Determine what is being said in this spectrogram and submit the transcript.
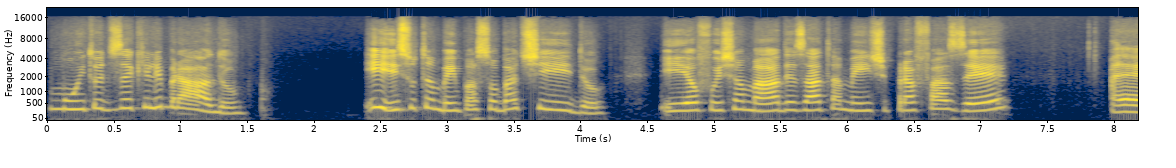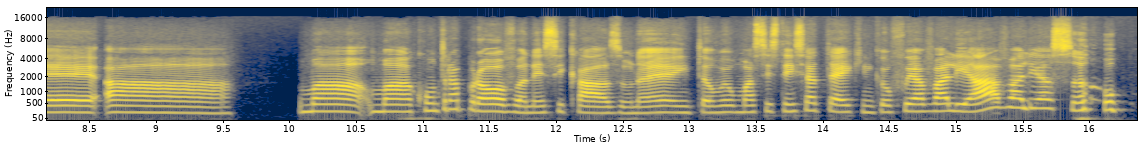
muito desequilibrado. E isso também passou batido. E eu fui chamada exatamente para fazer é, a, uma, uma contraprova nesse caso, né? Então, eu, uma assistência técnica. Eu fui avaliar a avaliação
